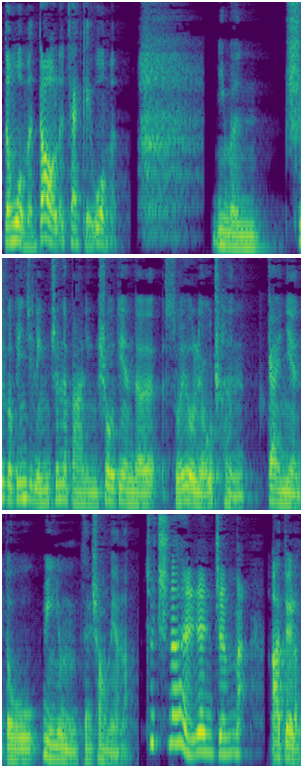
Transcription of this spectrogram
等我们到了再给我们。你们吃个冰激凌，真的把零售店的所有流程概念都运用在上面了，就吃的很认真嘛。啊，对了，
